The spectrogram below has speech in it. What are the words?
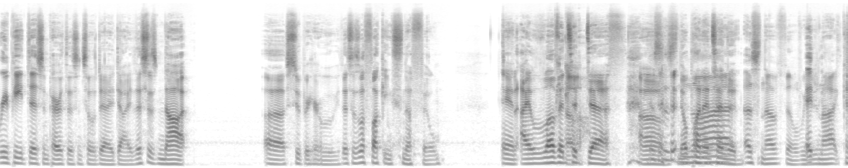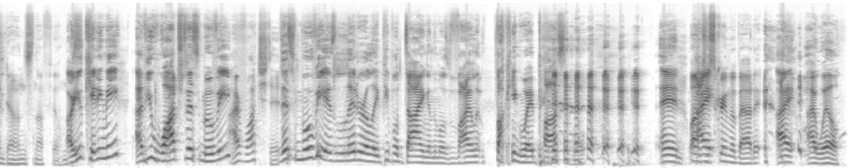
repeat this and parrot this until the day I die. This is not a superhero movie. This is a fucking snuff film, and I love it to death. Um, This is no pun intended. A snuff film. We It- do not condone snuff films. Are you kidding me? Have you watched this movie? I've watched it. This movie is literally people dying in the most violent fucking way possible. and why don't I, you scream about it? I I will.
